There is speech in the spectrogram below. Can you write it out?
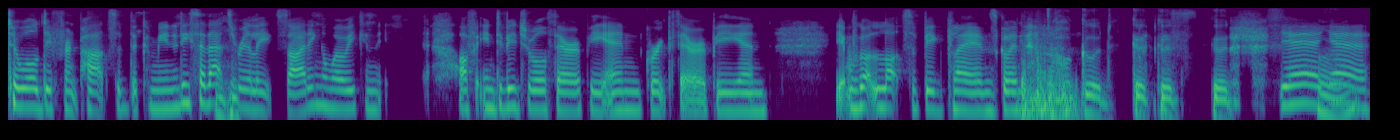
To all different parts of the community. So that's mm-hmm. really exciting, and where we can offer individual therapy and group therapy and yeah, we've got lots of big plans, Glenys. oh, good, good, good, good. yeah, yeah.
